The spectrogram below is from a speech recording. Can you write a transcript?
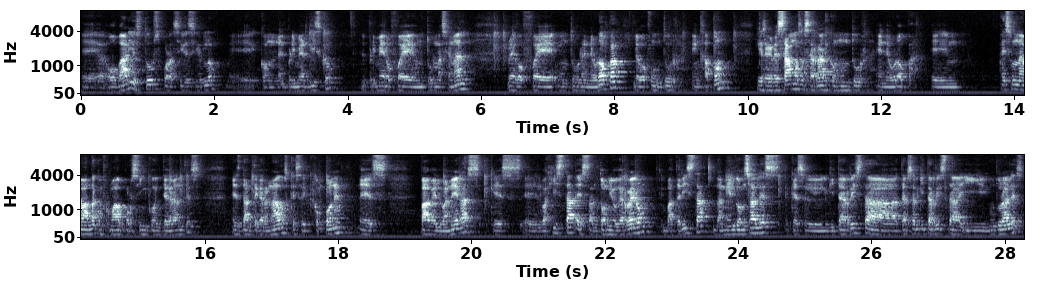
eh, o varios tours por así decirlo, eh, con el primer disco el primero fue un tour nacional, luego fue un tour en Europa, luego fue un tour en Japón y regresamos a cerrar con un tour en Europa. Eh, es una banda conformada por cinco integrantes. Es Dante Granados, que se compone, es Pavel Vanegas, que es el bajista, es Antonio Guerrero, baterista, Daniel González, que es el guitarrista, tercer guitarrista y guturales,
